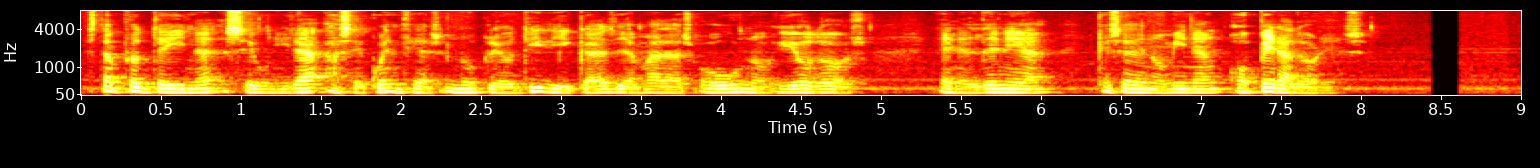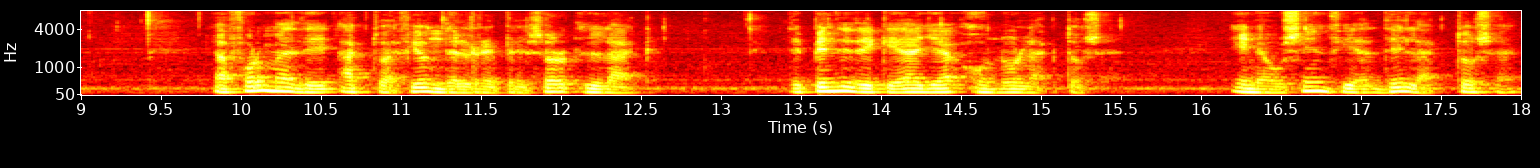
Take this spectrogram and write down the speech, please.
Esta proteína se unirá a secuencias nucleotídicas llamadas O1 y O2 en el DNA que se denominan operadores. La forma de actuación del represor LAC depende de que haya o no lactosa. En ausencia de lactosa,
